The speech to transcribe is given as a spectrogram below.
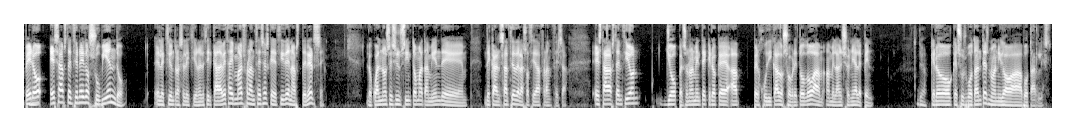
Pero esa abstención ha ido subiendo elección tras elección, es decir, cada vez hay más franceses que deciden abstenerse, lo cual no sé si es un síntoma también de, de cansancio de la sociedad francesa. Esta abstención, yo personalmente creo que ha perjudicado sobre todo a, a Mélenchon y a Le Pen. Ya. Creo que sus votantes no han ido a votarles,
